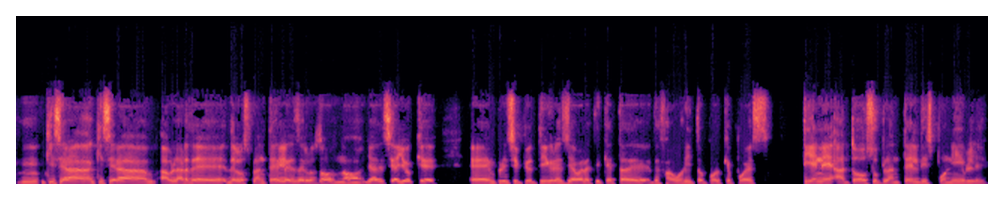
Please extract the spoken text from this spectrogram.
Mm, quisiera, quisiera hablar de, los planteles de los dos, ¿no? Ya decía yo que eh, en principio Tigres lleva la etiqueta de, favorito porque pues tiene a todo su plantel disponible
